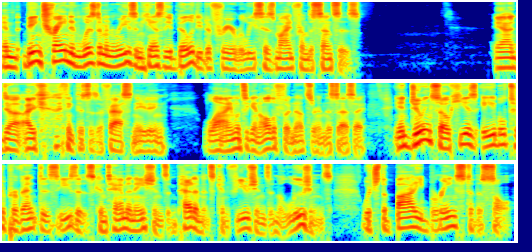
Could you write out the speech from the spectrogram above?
And being trained in wisdom and reason, he has the ability to free or release his mind from the senses. And uh, I, I think this is a fascinating line. Once again, all the footnotes are in this essay. In doing so, he is able to prevent diseases, contaminations, impediments, confusions, and illusions which the body brings to the soul.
